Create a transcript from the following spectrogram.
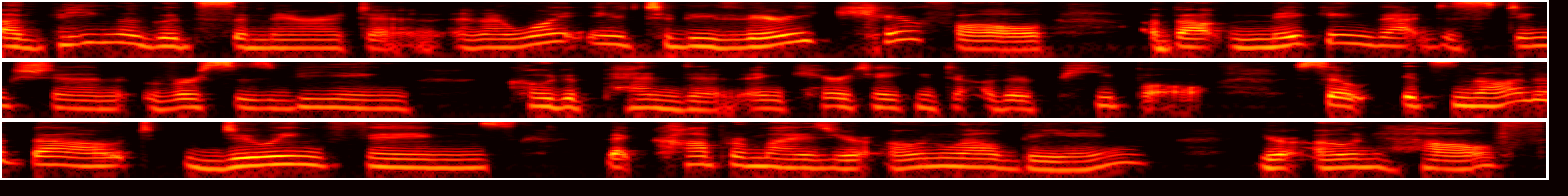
of being a good Samaritan. And I want you to be very careful about making that distinction versus being codependent and caretaking to other people. So it's not about doing things that compromise your own well being, your own health,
